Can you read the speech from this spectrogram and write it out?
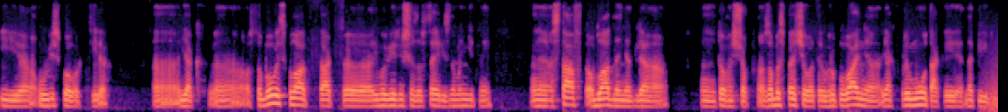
і у військових цілях е, як особовий склад, так ймовірніше за все, різноманітний став обладнання для того, щоб забезпечувати угрупування як в Криму, так і на півдні.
